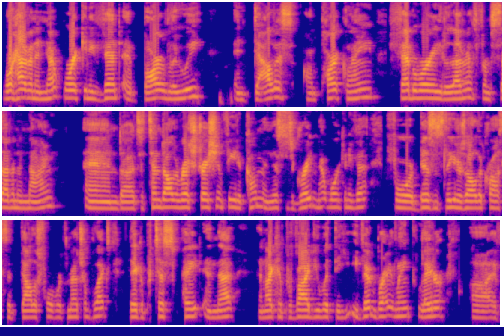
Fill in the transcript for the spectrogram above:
we're having a networking event at bar louie in dallas on park lane february 11th from 7 to 9 and uh, it's a $10 registration fee to come. And this is a great networking event for business leaders all across the Dallas Fort Worth Metroplex. They can participate in that, and I can provide you with the Eventbrite link later uh, if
